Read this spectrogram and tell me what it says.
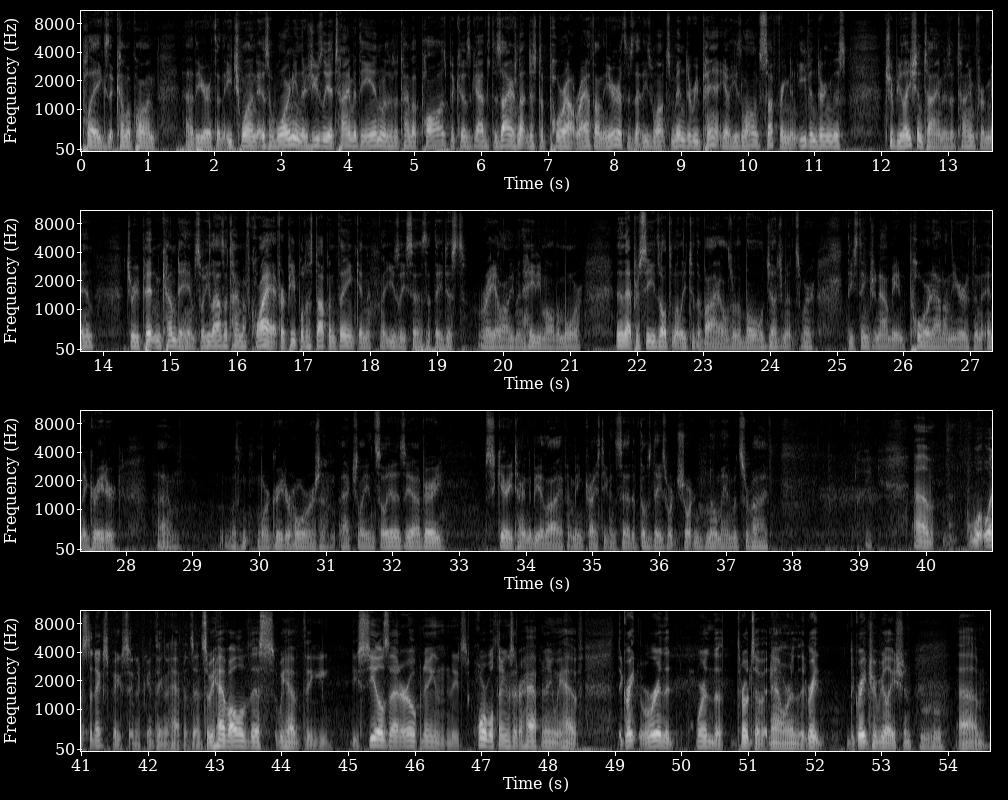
plagues that come upon uh, the earth, and each one is a warning. There's usually a time at the end where there's a time of pause because God's desire is not just to pour out wrath on the earth, is that He wants men to repent. You know, He's long suffering, and even during this tribulation time, there's a time for men to repent and come to Him. So He allows a time of quiet for people to stop and think, and that usually says that they just rail on Him and hate Him all the more. And then that proceeds ultimately to the vials or the bowl judgments, where these things are now being poured out on the earth in, in a greater. Um, with more greater horrors, actually. And so it is yeah, a very scary time to be alive. I mean, Christ even said if those days weren't shortened, no man would survive. Um, wh- what's the next big significant thing that happens then? So we have all of this. We have the these seals that are opening, these horrible things that are happening. We have the great. We're in the we're in the throats of it now. We're in the great the great tribulation. Mm-hmm. Um,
